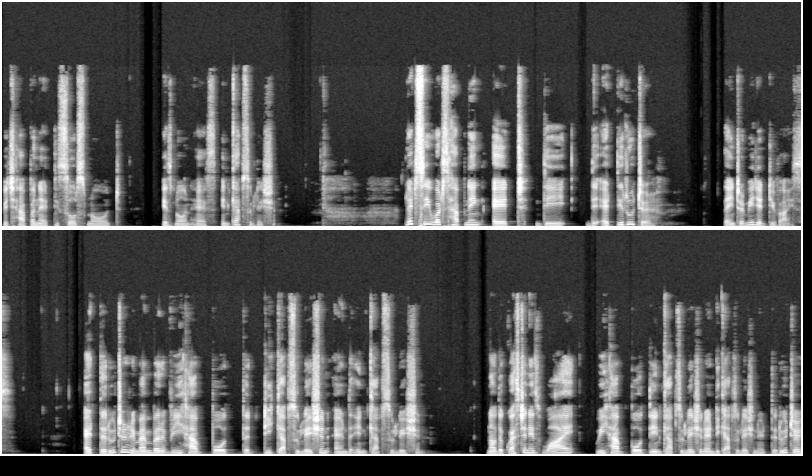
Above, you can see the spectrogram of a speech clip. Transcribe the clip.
which happen at the source node is known as encapsulation. Let's see what's happening at the, the at the router the intermediate device at the router remember we have both the decapsulation and the encapsulation. Now the question is why we have both the encapsulation and decapsulation at the router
